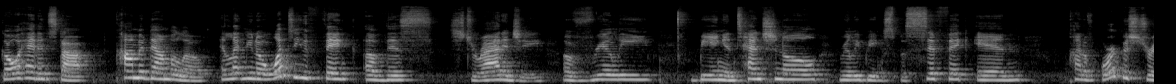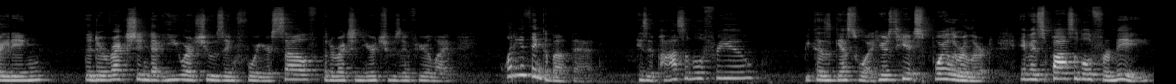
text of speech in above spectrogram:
go ahead and stop, comment down below, and let me know what do you think of this strategy of really being intentional, really being specific in kind of orchestrating the direction that you are choosing for yourself, the direction you're choosing for your life. What do you think about that? Is it possible for you? Because guess what? Here's here spoiler alert. If it's possible for me,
